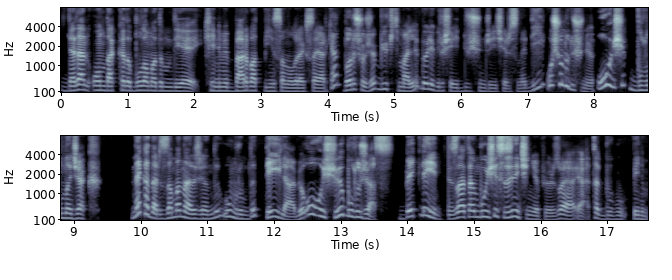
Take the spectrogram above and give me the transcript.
neden 10 dakikada bulamadım diye kendimi berbat bir insan olarak sayarken Barış Hoca büyük ihtimalle böyle bir şey düşünce içerisinde değil. O şunu düşünüyor. O ışık bulunacak. Ne kadar zaman harcandığı umurumda değil abi. O ışığı bulacağız. Bekleyin. Zaten bu işi sizin için yapıyoruz. Veya ya tabii bu, bu benim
